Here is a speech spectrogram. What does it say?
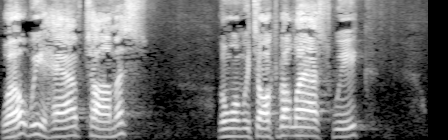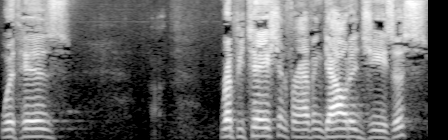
Well, we have Thomas, the one we talked about last week, with his reputation for having doubted Jesus.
